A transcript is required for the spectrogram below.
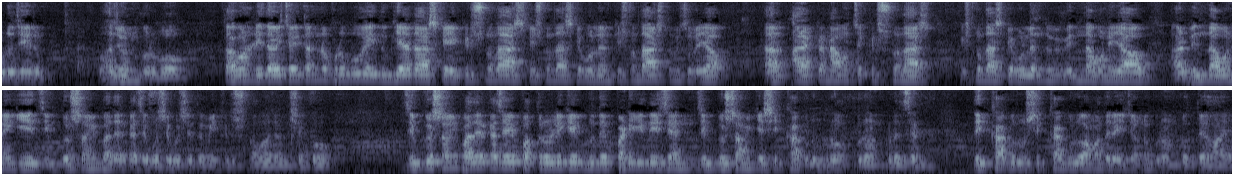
ব্রজের ভজন করব। তখন হৃদয় চৈতন্য প্রভু এই দুখিয়া দাসকে, কৃষ্ণদাস, কৃষ্ণদাসকে বললেন, কৃষ্ণদাস, তুমি চলে যাও। তার আর একটা নাম হচ্ছে কৃষ্ণদাস। কৃষ্ণদাসকে বললেন, তুমি বৃন্দাবনে যাও। আর বৃন্দাবনে গিয়ে জীব গোস্বামী পাদের কাছে বসে বসে তুমি কৃষ্ণ ভজন শেখো। জীব গোস্বামী পাদের কাছে পত্র লিখে গুরুদেব পাঠিয়ে দিয়েছেন, জীব গোস্বামীকে শিক্ষাগুরু গ্রহণ করেছেন। দীক্ষাগুরু, শিক্ষাগুরু আমাদের এই জন্য গ্রহণ করতে হয়।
